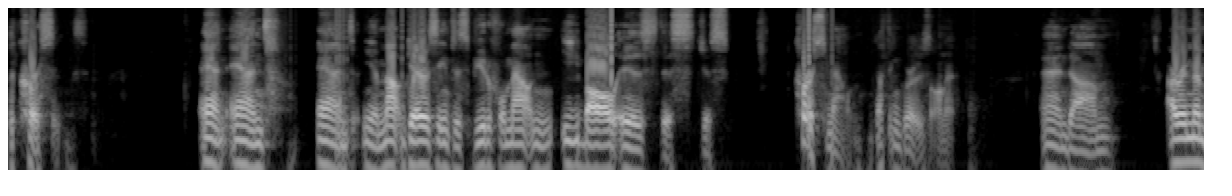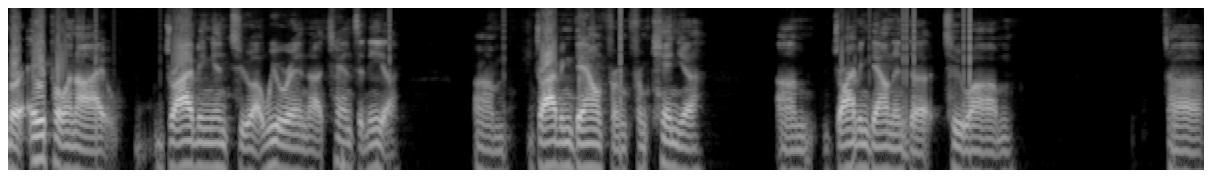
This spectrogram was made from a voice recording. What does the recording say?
the cursings. And, and, and you know, Mount Gerizim is this beautiful mountain. Ebal is this just cursed mountain. Nothing grows on it. And um, I remember April and I driving into, uh, we were in uh, Tanzania, um, driving down from, from Kenya, um, driving down into to um, uh,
